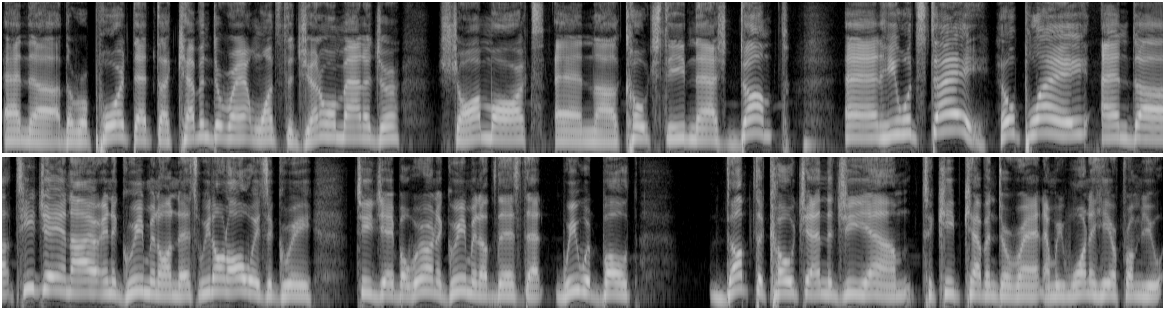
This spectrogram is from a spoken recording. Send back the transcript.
and uh, the report that uh, Kevin Durant wants the general manager, Sean Marks, and uh, coach Steve Nash dumped and he would stay. He'll play. And uh, TJ and I are in agreement on this. We don't always agree, TJ, but we're in agreement of this that we would both dump the coach and the GM to keep Kevin Durant. And we want to hear from you.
